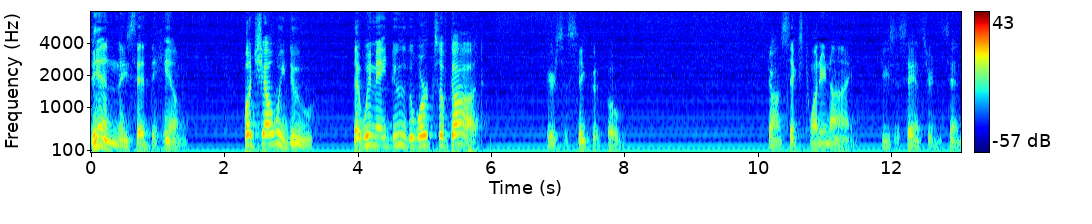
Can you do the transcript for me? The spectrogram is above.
we? Then they said to him, What shall we do that we may do the works of God? Here's the secret, folks. John 6 29, Jesus answered and said,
